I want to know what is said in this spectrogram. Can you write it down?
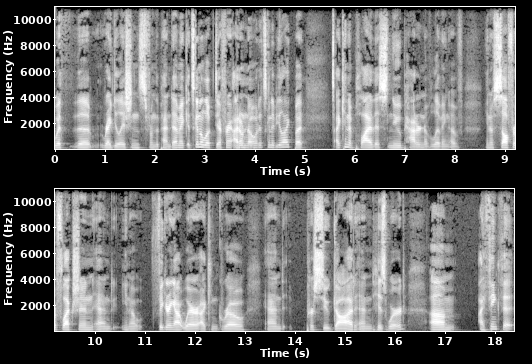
with the regulations from the pandemic, it's going to look different. I don't know mm-hmm. what it's going to be like, but I can apply this new pattern of living of, you know, self-reflection and, you know, figuring out where I can grow and pursue God and his word. Um, I think that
